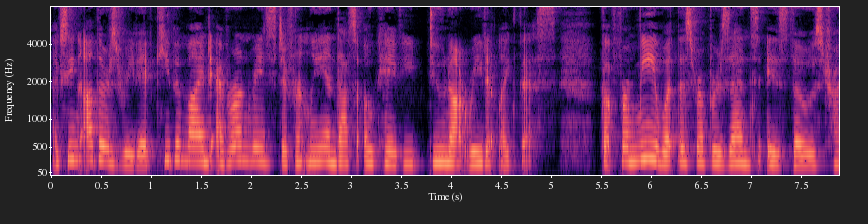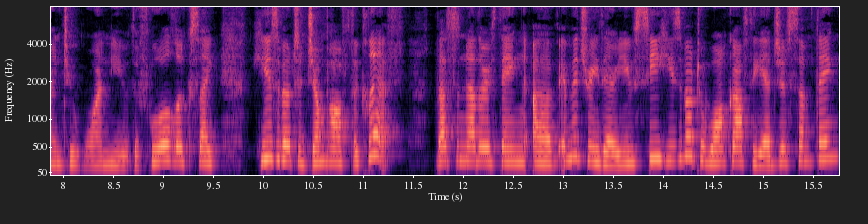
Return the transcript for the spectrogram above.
I've seen others read it, keep in mind everyone reads differently and that's okay if you do not read it like this. But for me, what this represents is those trying to warn you. The fool looks like he is about to jump off the cliff. That's another thing of imagery there. You see, he's about to walk off the edge of something.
